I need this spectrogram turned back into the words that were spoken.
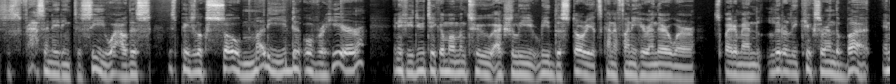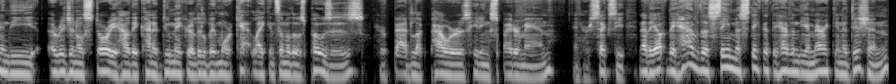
It's just fascinating to see. Wow, this, this page looks so muddied over here. And if you do take a moment to actually read the story, it's kind of funny here and there where Spider Man literally kicks her in the butt. And in the original story, how they kind of do make her a little bit more cat like in some of those poses. Her bad luck powers hitting Spider Man and her sexy. Now, they, they have the same mistake that they have in the American edition,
